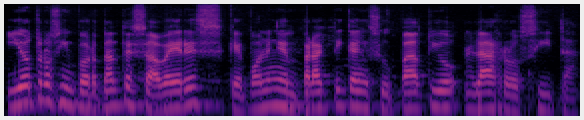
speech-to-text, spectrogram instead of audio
y otros importantes saberes que ponen en práctica en su patio La Rosita.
